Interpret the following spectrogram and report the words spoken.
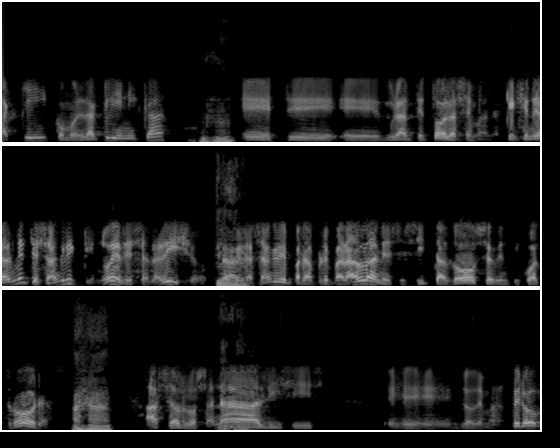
aquí como en la clínica Este, eh, durante toda la semana, que generalmente es sangre que no es de saladillo, Claro. porque la sangre para prepararla necesita 12, 24 horas, Ajá. hacer los análisis, eh, lo demás. Pero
